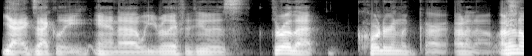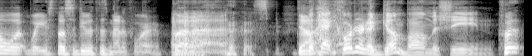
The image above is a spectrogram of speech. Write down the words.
Yeah, exactly. And uh, what you really have to do is throw that quarter in the gar. I don't know. I don't know what, what you're supposed to do with this metaphor, but uh, Uh-huh. Don't Put that quarter in a gumball machine. put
